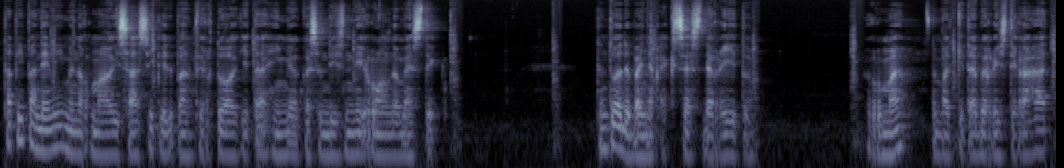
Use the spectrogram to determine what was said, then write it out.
Tapi pandemi menormalisasi kehidupan virtual kita hingga ke sendi-sendi ruang domestik. Tentu ada banyak ekses dari itu. Rumah, tempat kita beristirahat,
